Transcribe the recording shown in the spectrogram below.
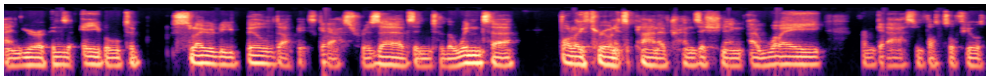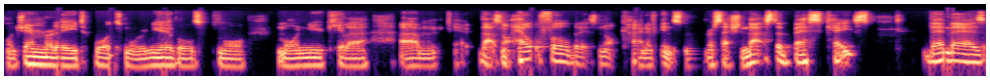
and Europe is able to slowly build up its gas reserves into the winter, follow through on its plan of transitioning away from gas and fossil fuels more generally towards more renewables, more more nuclear. Um, that's not helpful, but it's not kind of instant recession. That's the best case. Then there's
